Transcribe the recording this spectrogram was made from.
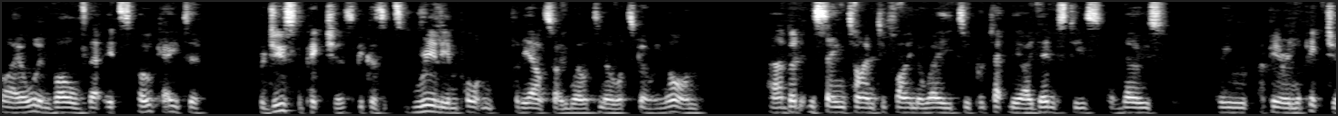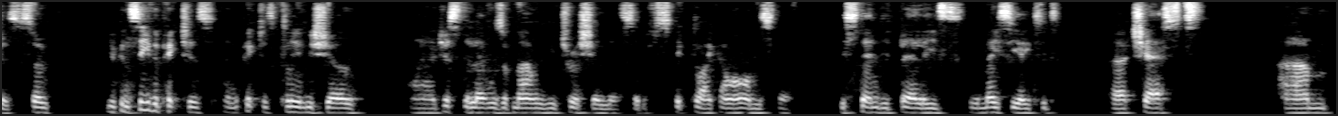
by all involved that it's okay to produce the pictures because it's really important for the outside world to know what's going on. Uh, but at the same time, to find a way to protect the identities of those who appear in the pictures. So you can see the pictures, and the pictures clearly show uh, just the levels of malnutrition, the sort of stick-like arms, the distended bellies, the emaciated uh, chests. Um,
